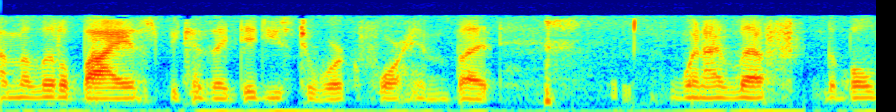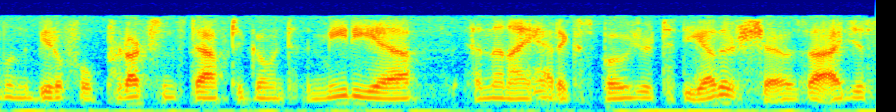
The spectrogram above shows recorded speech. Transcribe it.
I'm a little biased because I did used to work for him, but when I left the Bold and the Beautiful production staff to go into the media, and then I had exposure to the other shows, I just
